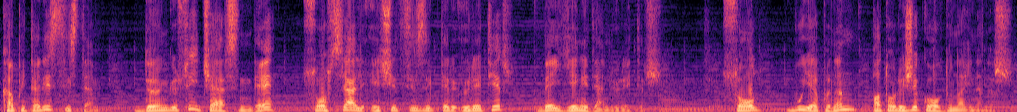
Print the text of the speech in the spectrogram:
Kapitalist sistem döngüsü içerisinde sosyal eşitsizlikleri üretir ve yeniden üretir. Sol bu yapının patolojik olduğuna inanır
